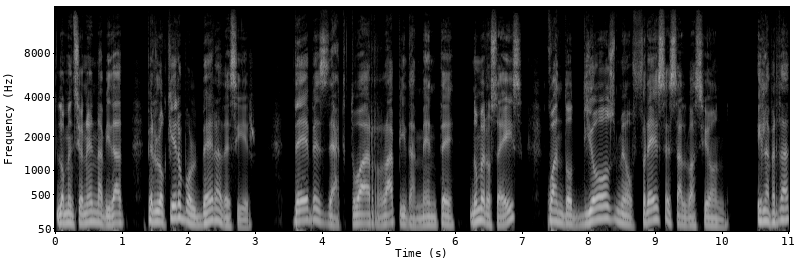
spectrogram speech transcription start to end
Lo mencioné en Navidad, pero lo quiero volver a decir. Debes de actuar rápidamente. Número 6. Cuando Dios me ofrece salvación. Y la verdad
